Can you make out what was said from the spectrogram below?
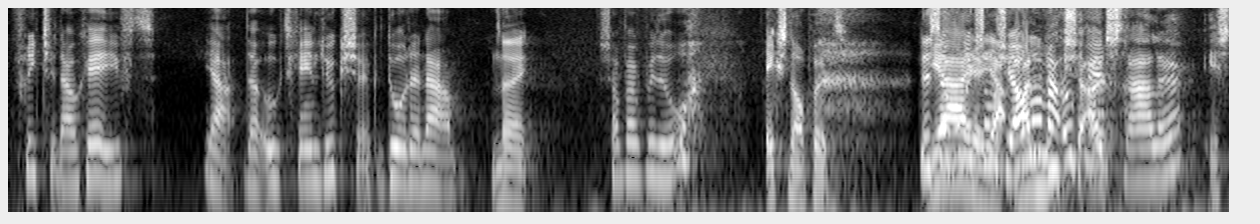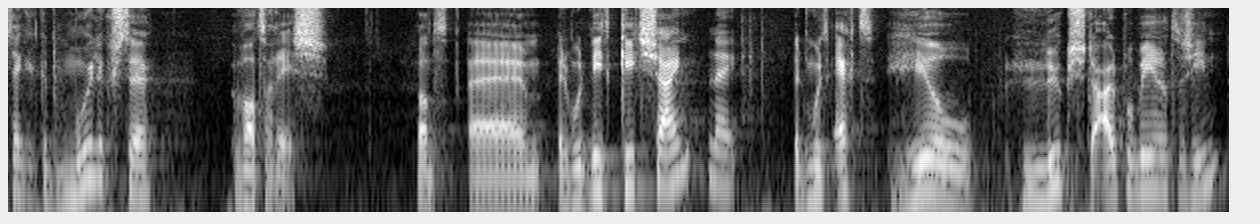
frietje, nou geeft... Ja, daar oogt geen luxe door de naam. nee, Snap wat ik bedoel? ik snap het. Dus ja, dat vond ik ja, soms ja. jammer, maar maar, luxe ook weer... uitstralen is denk ik het moeilijkste wat er is. Want ehm, het moet niet kitsch zijn. Nee, Het moet echt heel luxe eruit proberen te zien.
